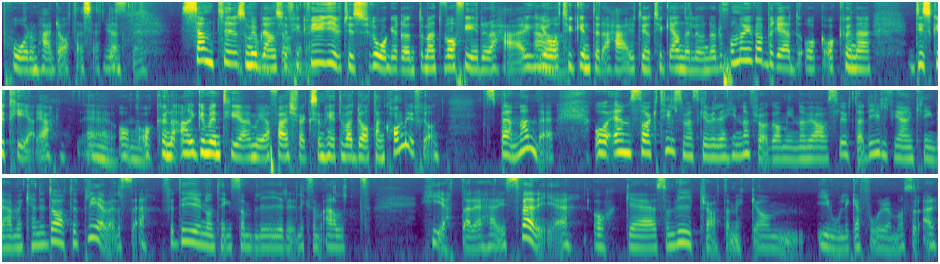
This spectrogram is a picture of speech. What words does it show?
på de här datasätten. Samtidigt som ibland så fick vi givetvis frågor runt om att varför är det det här? Ja. Jag tycker inte det här utan jag tycker annorlunda. Då får man ju vara beredd och, och kunna diskutera eh, mm, och, mm. och, kunna argumentera med affärsverksamheter var datan kommer ifrån. Spännande. Och en sak till som jag skulle vilja hinna fråga om innan vi avslutar, det är lite grann kring det här med kandidatupplevelse. För det är ju någonting som blir liksom allt hetare här i Sverige och eh, som vi pratar mycket om i olika forum och sådär.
